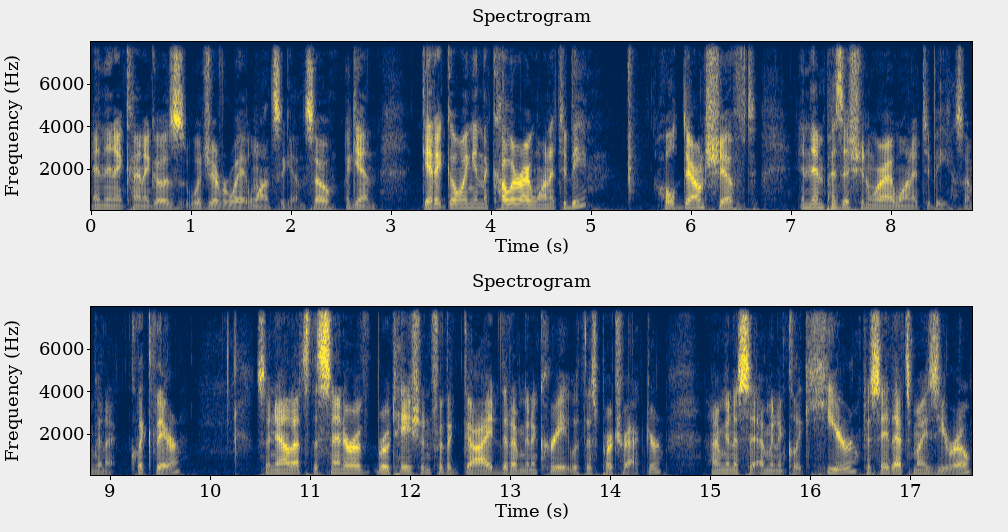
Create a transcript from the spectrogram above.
and then it kind of goes whichever way it wants again. So again, get it going in the color I want it to be, hold down shift, and then position where I want it to be. So I'm going to click there. So now that's the center of rotation for the guide that I'm going to create with this protractor. I'm going to say I'm going to click here to say that's my zero.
